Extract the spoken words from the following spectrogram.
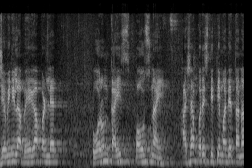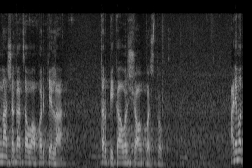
जमिनीला भेगा पडल्यात वरून काहीच पाऊस नाही. अशा परिस्थितीमध्ये तणनाशकाचा वापर केला तर पिकावर शॉक बसतो. आणि मग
